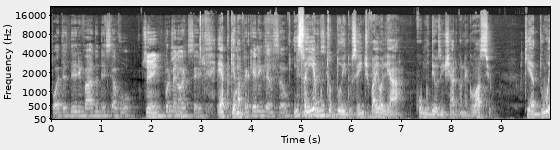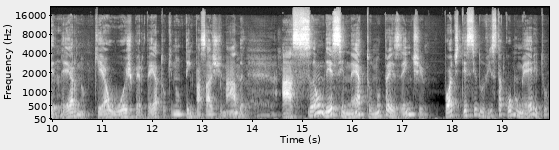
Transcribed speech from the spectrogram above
pode ter derivado desse avô. Sim. Por menor sim. que seja. É porque uma na... pequena intenção. Isso aí é muito doido. Se a gente vai olhar como Deus enxerga o negócio, que é do eterno, que é o hoje perpétuo, que não tem passagem de nada, a ação desse neto no presente pode ter sido vista como mérito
